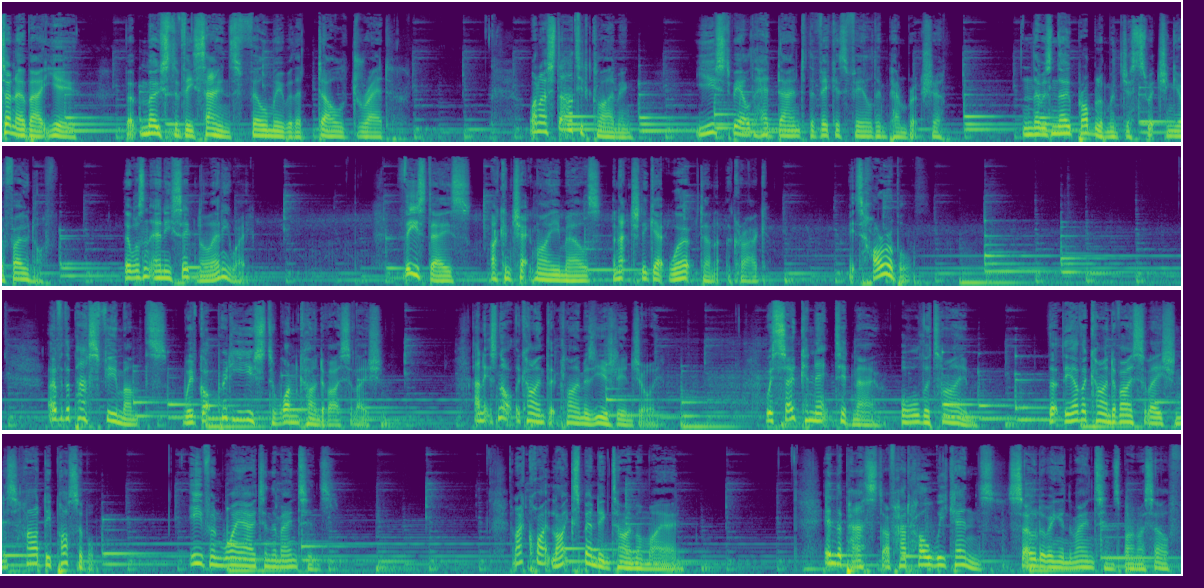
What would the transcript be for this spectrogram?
don't know about you, but most of these sounds fill me with a dull dread. When I started climbing, you used to be able to head down to the Vickers Field in Pembrokeshire, and there was no problem with just switching your phone off. There wasn't any signal anyway. These days, I can check my emails and actually get work done at the crag. It's horrible. Over the past few months, we've got pretty used to one kind of isolation and it's not the kind that climbers usually enjoy. We're so connected now, all the time, that the other kind of isolation is hardly possible, even way out in the mountains. And I quite like spending time on my own. In the past, I've had whole weekends soloing in the mountains by myself.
